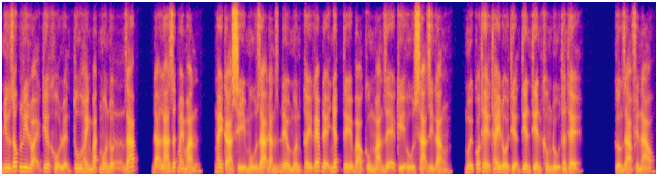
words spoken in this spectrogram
Như dốc ly loại kia khổ luyện tu hành bắt môn đột giáp đã là rất may mắn, ngay cả xì mù dạ đắn đều muốn cấy ghép đệ nhất tế bào cùng mạn dễ kỳ ủ xạ gì gẳng, mới có thể thay đổi thiện tiên tiên không đủ thân thể. Cường giả phiền não.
